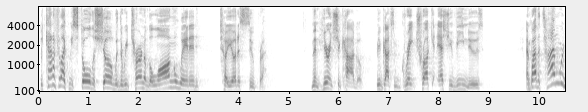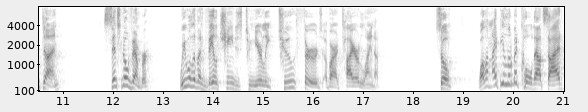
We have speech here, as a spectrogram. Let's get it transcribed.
we kind of feel like we stole the show with the return of the long awaited Toyota Supra. And then here in Chicago, we've got some great truck and SUV news. And by the time we're done, since November, we will have unveiled changes to nearly two thirds of our entire lineup. So while it might be a little bit cold outside,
